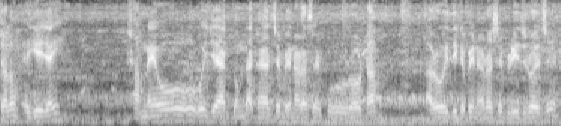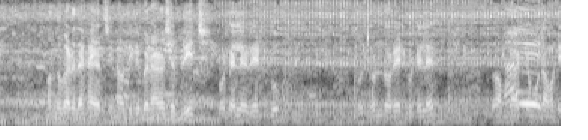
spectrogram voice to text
চলো এগিয়ে যাই। সামনেও ওই যে একদম দেখা যাচ্ছে বেনারসের পুরোটা আর ওইদিকে বেনারসের ব্রিজ রয়েছে। অন্ধকারে দেখা যাচ্ছে না ওদিকে বেনারসের ব্রিজ হোটেলের রেট খুব প্রচণ্ড রেট হোটেলের। তো আমরা একটা মোটামুটি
